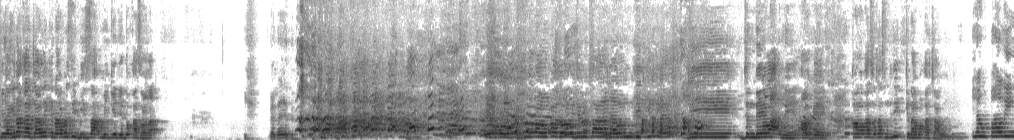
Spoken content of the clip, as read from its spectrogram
Kira-kira Kak Cali kenapa sih bisa mikir itu Kak Sora? Ih, lihat aja tuh. Muka-muka doang jeruk tanah dalam di ini ya. di jendela nih. Oke. Kalau Kak Sota sendiri kenapa Kak Cale? Yang paling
